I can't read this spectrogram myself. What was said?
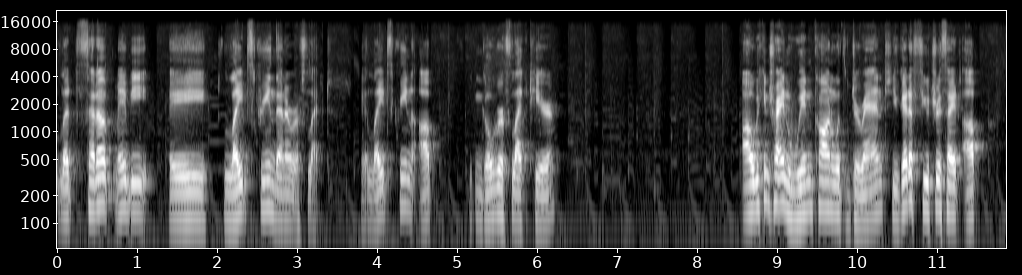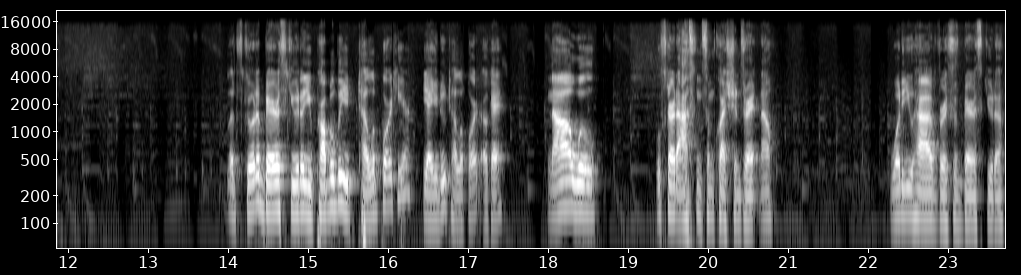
Let's set up maybe a light screen, then a reflect. Okay, light screen up. We can go reflect here. Uh, we can try and win con with Durant. You get a future sight up. Let's go to Barraskewda. You probably teleport here. Yeah, you do teleport. Okay. Now we'll we'll start asking some questions right now. What do you have versus Barraskewda?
